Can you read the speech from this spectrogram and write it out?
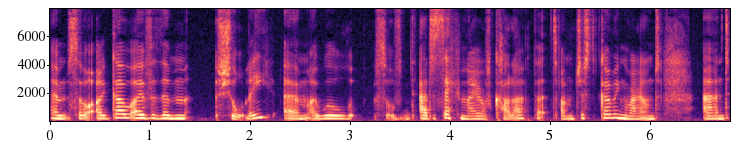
um, so I go over them shortly. Um, I will sort of add a second layer of colour but I'm just going around and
